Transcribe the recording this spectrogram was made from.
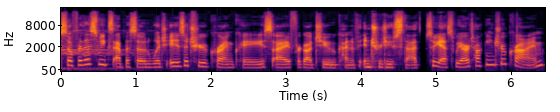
So, for this week's episode, which is a true crime case, I forgot to kind of introduce that. So, yes, we are talking true crime.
